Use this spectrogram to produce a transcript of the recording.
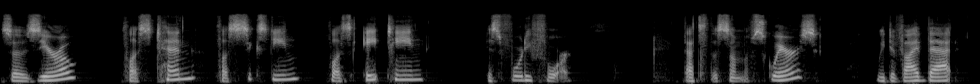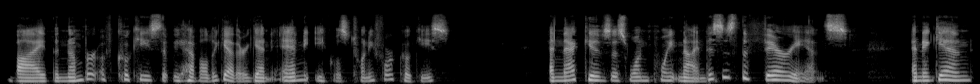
So 0 plus 10 plus 16 plus 18 is 44. That's the sum of squares. We divide that by the number of cookies that we have altogether. Again, n equals 24 cookies and that gives us 1.9. This is the variance. And again,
